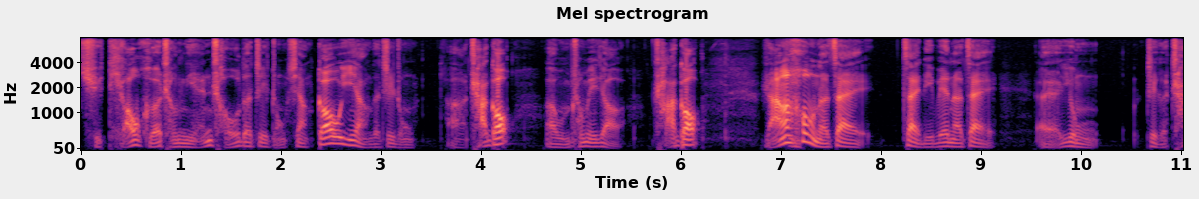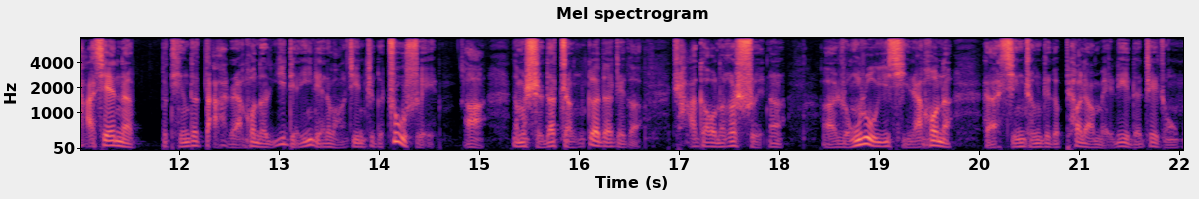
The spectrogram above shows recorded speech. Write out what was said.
去调和成粘稠的这种像膏一样的这种啊茶膏。啊，我们称为叫茶膏，然后呢，在在里边呢，再呃用这个茶筅呢不停的打，然后呢一点一点的往进这个注水啊，那么使得整个的这个茶膏呢和水呢啊融入一起，然后呢呃形成这个漂亮美丽的这种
